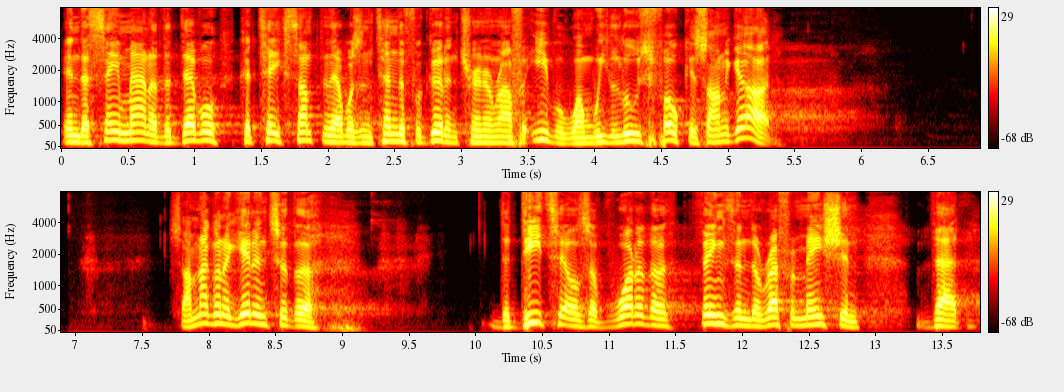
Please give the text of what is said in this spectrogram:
In the same manner, the devil could take something that was intended for good and turn it around for evil when we lose focus on God. So I'm not going to get into the the details of what are the things in the Reformation that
